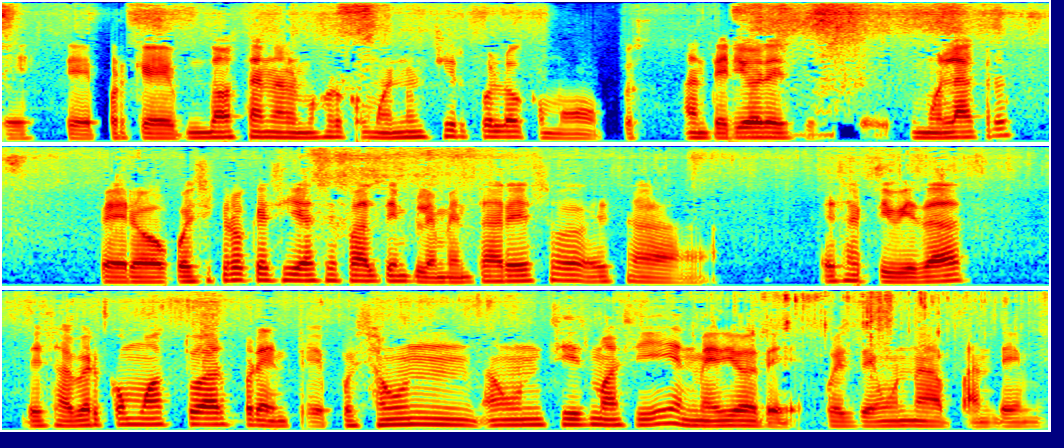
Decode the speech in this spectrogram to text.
este, porque no están a lo mejor como en un círculo como pues anteriores este, simulacros, pero pues sí creo que sí hace falta implementar eso, esa, esa actividad de saber cómo actuar frente pues a un, a un sismo así en medio de pues de una pandemia.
